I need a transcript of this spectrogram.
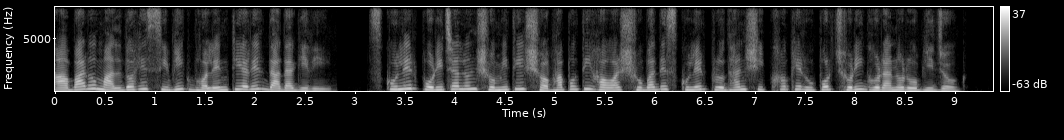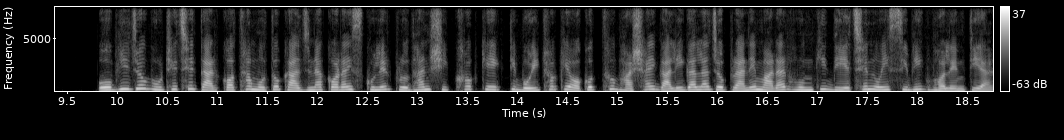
আবারও মালদহে সিভিক ভলেন্টিয়ারের দাদাগিরি। স্কুলের পরিচালন সমিতির সভাপতি হওয়ার সুবাদে স্কুলের প্রধান শিক্ষকের উপর ছড়ি ঘোরানোর অভিযোগ। অভিযোগ উঠেছে তার কথা মতো কাজ না করায় স্কুলের প্রধান শিক্ষককে একটি বৈঠকে অকথ্য ভাষায় গালিগালাজ ও প্রাণে মারার হুমকি দিয়েছেন ওই সিভিক ভলেন্টিয়ার।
